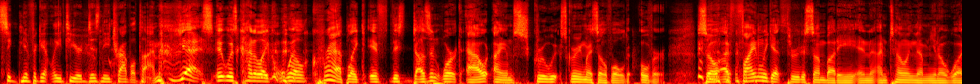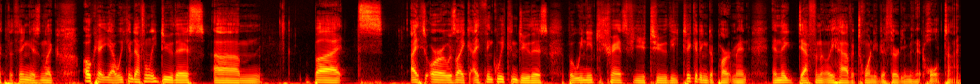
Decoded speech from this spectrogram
significantly to your Disney travel time. Yes, it was kind of like, well, crap. Like, if this doesn't work out, I am screw- screwing myself old- over. So I finally get through to somebody, and I'm telling them, you know, what the thing is, and like, okay, yeah, we can definitely do this, um, but. I, or it was like, I think we can do this, but we need to transfer you to the ticketing department, and they definitely have a 20 to 30 minute hold time.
